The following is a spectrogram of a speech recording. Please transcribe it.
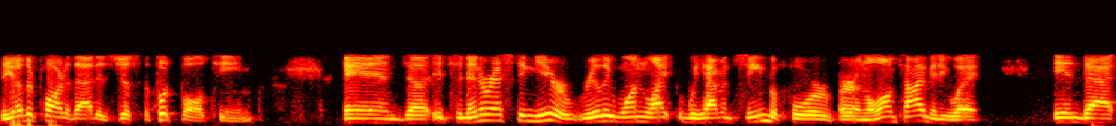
The other part of that is just the football team. And uh, it's an interesting year, really one like we haven't seen before, or in a long time anyway, in that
